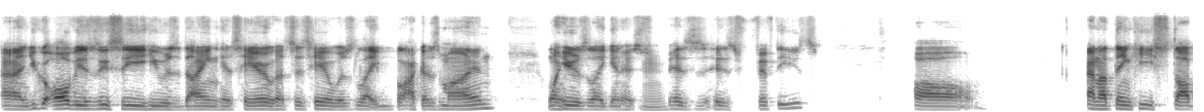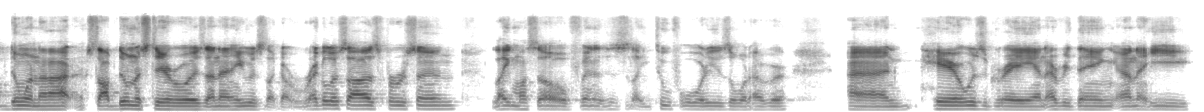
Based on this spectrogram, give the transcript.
and you could obviously see he was dyeing his hair because his hair was like black as mine when he was like in his mm. his his fifties. Um, and I think he stopped doing that stopped doing the steroids, and then he was like a regular sized person like myself, and it's like two forties or whatever, and hair was gray and everything, and he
